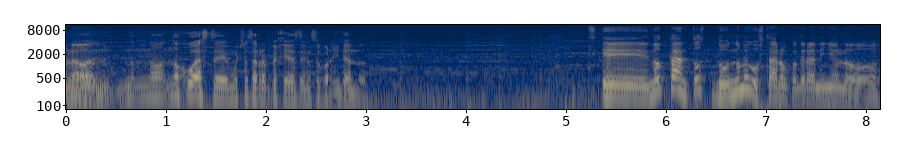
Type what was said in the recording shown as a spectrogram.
no, no, jugaste muchos RPGs en Super Nintendo. Eh, no tantos, no, me gustaron cuando era niño los,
